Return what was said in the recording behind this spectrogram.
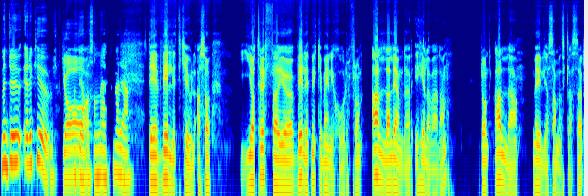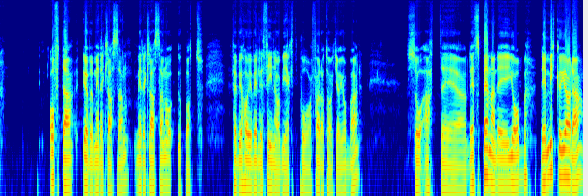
Men du, är det kul ja. att jobba som mäklare? Det är väldigt kul. Alltså, jag träffar ju väldigt mycket människor från alla länder i hela världen. Från alla möjliga samhällsklasser. Ofta över medelklassen, medelklassen och uppåt. För vi har ju väldigt fina objekt på företaget jag jobbar. Så att eh, det är ett spännande jobb. Det är mycket att göra.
